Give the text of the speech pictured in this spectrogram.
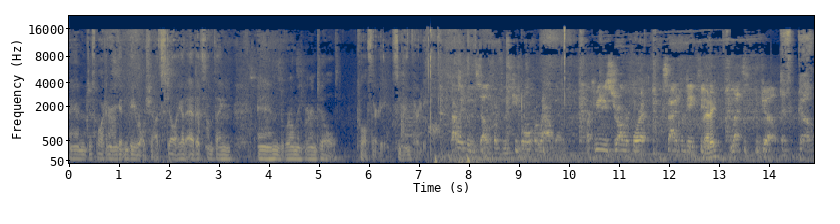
and just walking around getting B-roll shots. Still, I got to edit something, and we're only here until 12:30. It's 9:30. Not only for themselves, but for the people around them. Our community is stronger for it. Excited for day two. Ready? Let's go. Let's go.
